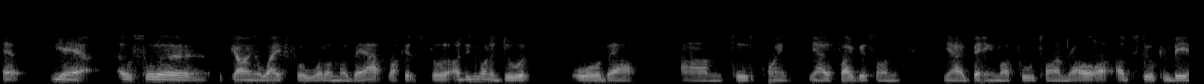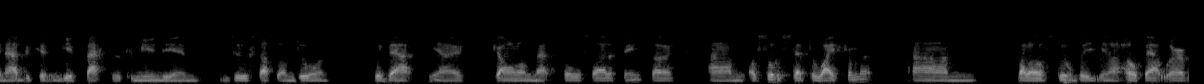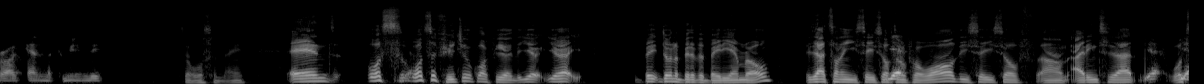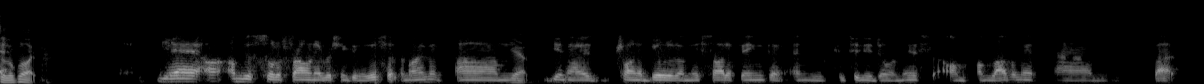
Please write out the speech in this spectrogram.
uh, yeah, it was sort of going away for what I'm about. Like it's still, I didn't want to do it all about um, to this point. You know, to focus on you know being my full time role. I, I still can be an advocate and give back to the community and do the stuff that I'm doing without you know going on that sort of side of things. So um, I've sort of stepped away from it, um, but I'll still be you know help out wherever I can in the community. It's awesome, man. And what's yeah. what's the future look like for you? You're, you're doing a bit of a BDM role. Is that something you see yourself yeah. doing for a while? Do you see yourself um, adding to that? Yeah. What's it look like? Yeah, I'm just sort of throwing everything into this at the moment. Um, yeah. You know, trying to build it on this side of things and, and continue doing this. I'm, I'm loving it. Um, but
